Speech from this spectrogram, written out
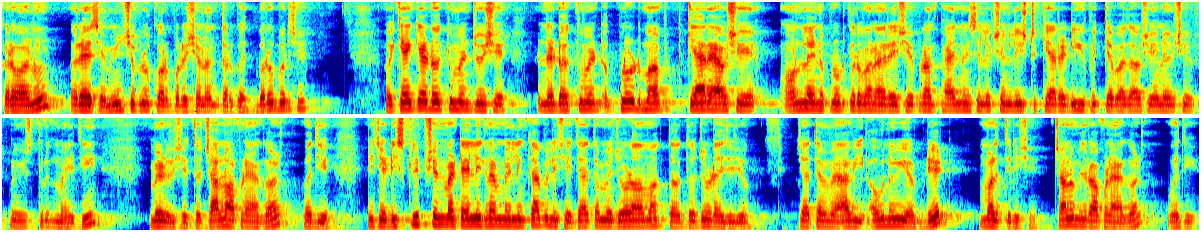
કરવાનું રહેશે મ્યુનિસિપલ કોર્પોરેશન અંતર્ગત, બરોબર છે? હવે ક્યાં ક્યાં ડોક્યુમેન્ટ જોઈશે? અને ડોક્યુમેન્ટ અપલોડમાં ક્યારે આવશે? ઓનલાઈન અપલોડ કરવાના રહેશે? ઉપરાંત ફાઇનલ સિલેક્શન લિસ્ટ ક્યારે ડીવી પત્યા બાદ આવશે? એના વિશે વિસ્તૃત માહિતી મેળવી છે. તો ચાલો આપણે આગળ વધીએ. નીચે ડિસ્ક્રિપ્શનમાં ટેલિગ્રામની લિંક આપેલી છે. ત્યાં તમે જોડાવા માગતા હો તો જોડાઈ જજો. જ્યાં તમે આવી અવનવી અપડેટ મળતી રહેશે. ચાલો મિત્રો આપણે આગળ વધીએ.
